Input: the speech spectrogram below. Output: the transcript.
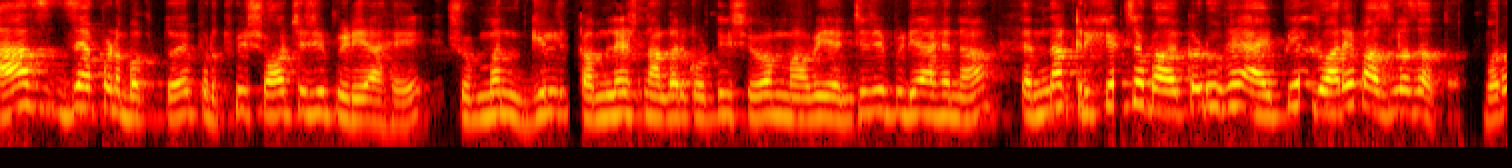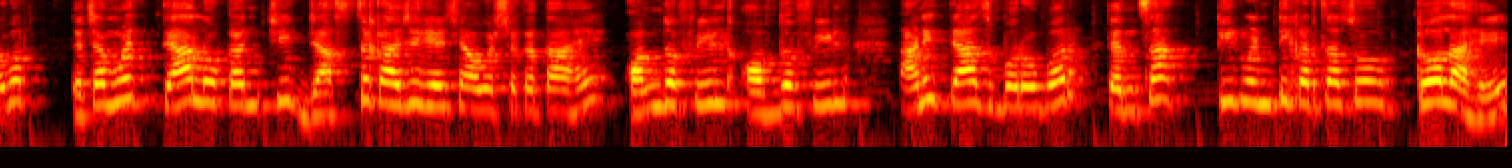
आज जे आपण बघतोय पृथ्वी शॉची जी पिढी आहे शुभमन गिल कमलेश नागरकोटी शिवम मावी यांची जी पिढी आहे ना त्यांना क्रिकेटचं बाळकडू हे आय पी एलद्वारे पाजलं जातं. बरोबर? त्याच्यामुळे त्या लोकांची जास्त काळजी घ्यायची आवश्यकता आहे on the field off the field आणि त्याचबरोबर त्यांचा टी ट्वेंटीकडचा जो कल आहे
